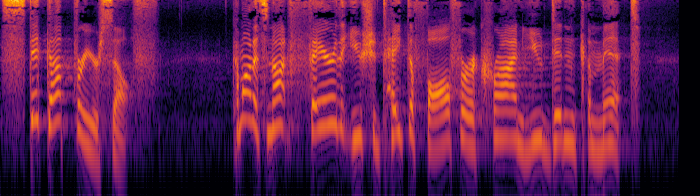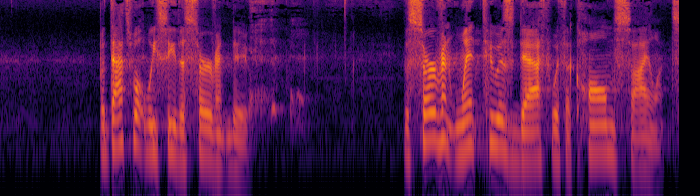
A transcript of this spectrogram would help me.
Stick up for yourself. Come on, it's not fair that you should take the fall for a crime you didn't commit. But that's what we see the servant do. The servant went to his death with a calm silence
